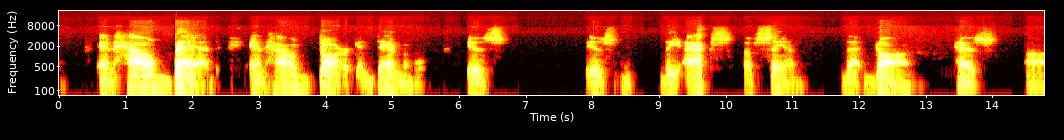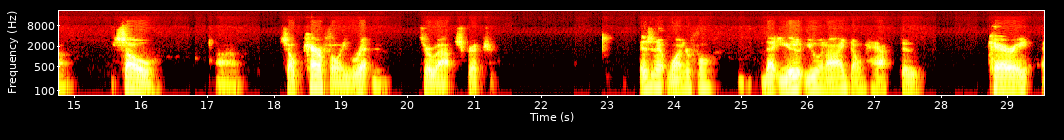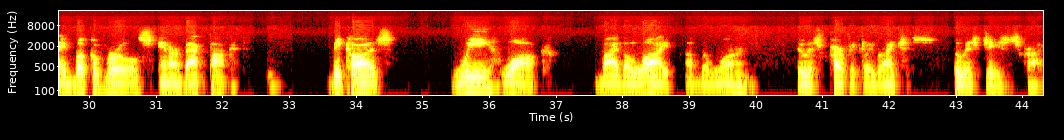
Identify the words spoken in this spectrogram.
and how bad and how dark and damnable is is the acts of sin that God has uh, so uh, so carefully written throughout Scripture. Isn't it wonderful that you you and I don't have to carry a book of rules in our back pocket because we walk by the light of the one who is perfectly righteous, who is Jesus Christ.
